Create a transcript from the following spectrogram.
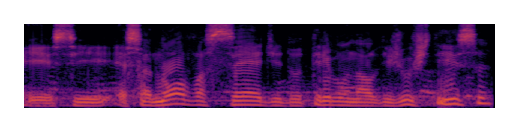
esse, essa nova sede do Tribunal de Justiça,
